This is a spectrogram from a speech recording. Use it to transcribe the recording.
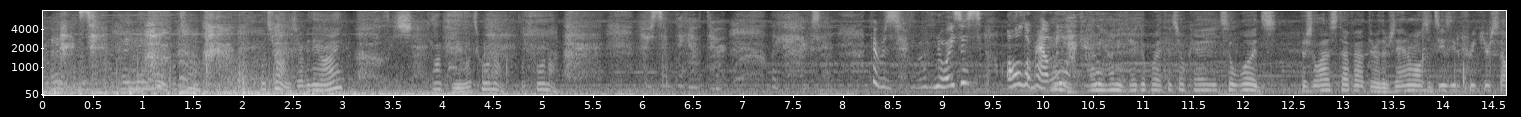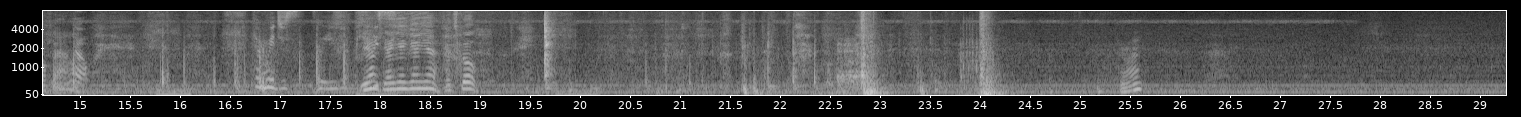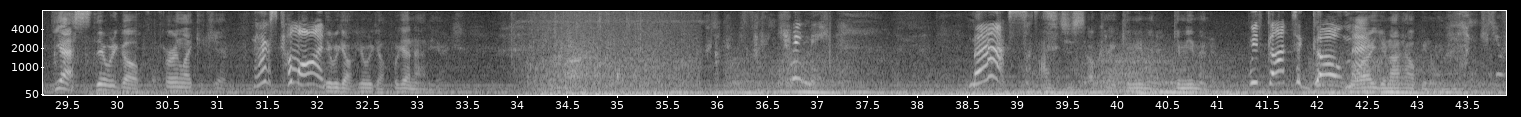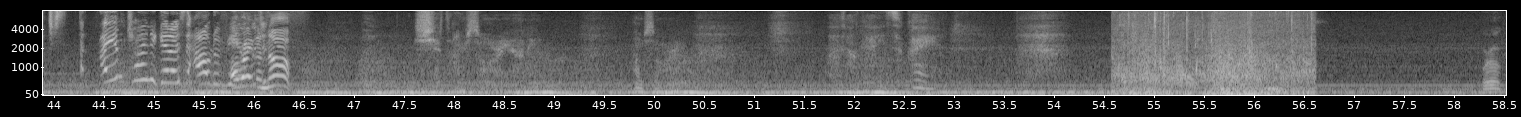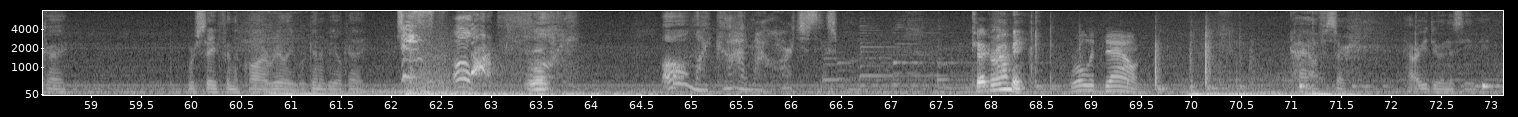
hey, hey, what's wrong? What's wrong? Is everything all right? Holy shit. Talk to me. What's going on? What's going on? There's something out there. Like, was, there was noises all around Honey, me. Oh, honey, honey, take a breath. It's okay. It's the woods. There's a lot of stuff out there. There's animals. It's easy to freak yourself out. No. Can we just leave, Yeah, yeah, yeah, yeah, yeah. Let's go. You all right? Yes, there we go. Purring like a kid. Max, come on! Here we go. Here we go. We're getting out of here. Are you kidding me? Max! I just okay. Give me a minute. Give me a minute. We've got to go, All Max! right, you're not helping right now. Can you just... I am trying to get us out of here. All right, Just- enough. Shit, I'm sorry, honey. I'm sorry. It's okay, it's okay. We're okay. We're safe in the car. Really, we're gonna be okay. Jeez! Oh! Well, Oh my God, my heart just exploded. Ted Raimi. Roll it down. Hi, officer. How are you doing this evening?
